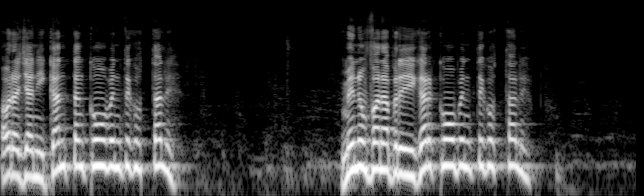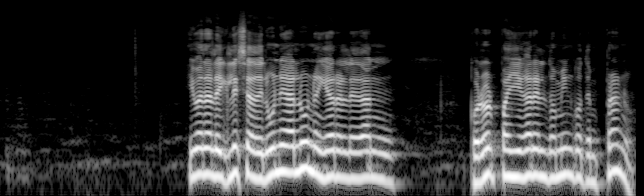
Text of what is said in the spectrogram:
Ahora ya ni cantan como pentecostales. Menos van a predicar como pentecostales. Iban a la iglesia de lunes a lunes y ahora le dan color para llegar el domingo temprano.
